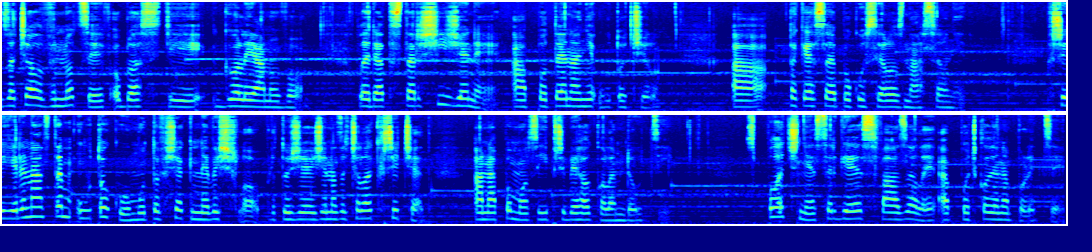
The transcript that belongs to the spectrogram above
začal v noci v oblasti Golianovo hledat starší ženy a poté na ně útočil. A také se pokusil znásilnit. Při jedenáctém útoku mu to však nevyšlo, protože žena začala křičet a na pomoc jí přiběhl kolem jdoucí. Společně Sergeje svázali a počkali na policii.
